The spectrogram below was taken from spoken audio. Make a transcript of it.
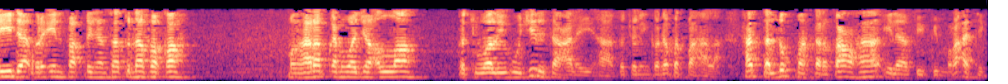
tidak berinfak dengan satu nafkah mengharapkan wajah Allah kecuali ujirta 'alaiha kecuali engkau dapat pahala. Hatta luqmah tarfa'ha ila fi fimra'atik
